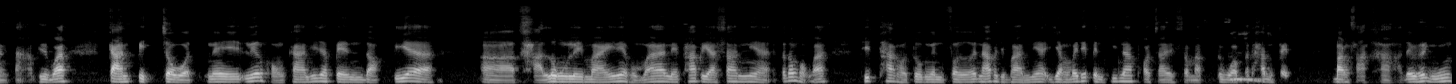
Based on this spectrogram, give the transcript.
ต่างๆเพียงว่า การปิดโจทย์ในเรื่องของการที่จะเป็นดอกเบี้ยขาลงเลยไหมเนี่ยผมว่าในภาพระยะสั้นเนี่ยก็ต้องบอกว่าทิศทางของตัวเงินเฟ้อณปัจจุบันเนี่ยยังไม่ได้เป็นที่น่าพอใจสำหรับตัวประธานเฟดบางสาขาโดยเฉพาะอย่างยิ่ง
